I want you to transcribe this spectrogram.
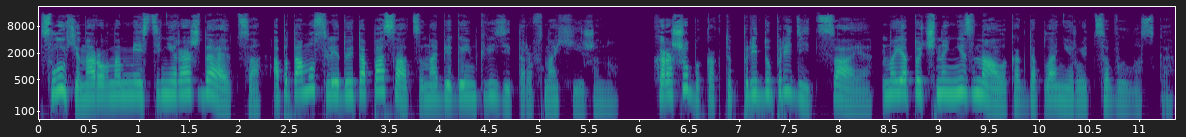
Слухи на ровном месте не рождаются, а потому следует опасаться набега инквизиторов на хижину. Хорошо бы как-то предупредить Сая, но я точно не знала, когда планируется вылазка.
